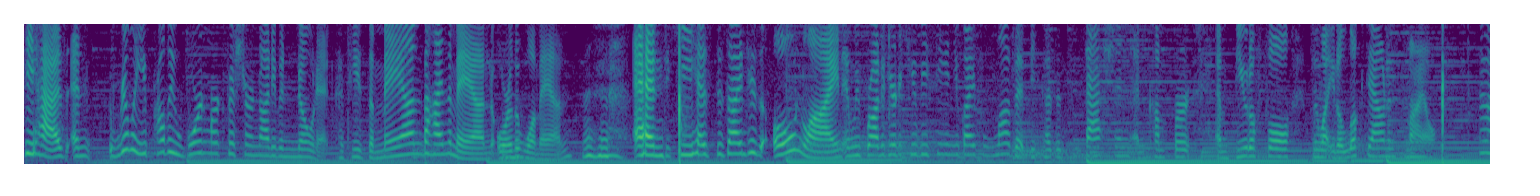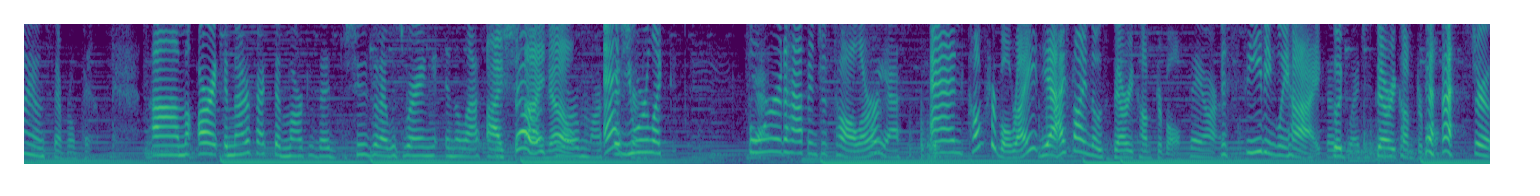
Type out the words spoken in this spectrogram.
he has. And really, you've probably worn Marc Fisher and not even known it because he's the man behind the man or the woman. And he has designed his own line, and we brought it here to QVC, and you guys love it because it's fashion and comfort and beautiful. We want you to look down and smile. And I own several pair. Um, all right. As a matter of fact, the Marc the shoes that I was wearing in the last two I, shows I know. were Marc and Fisher. you were like four Yes. and a half inches taller. Oh, yes. And comfortable, right? Yes. I find those very comfortable. They are. Deceivingly high. Those Good. wedges. Very comfortable. That's true.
